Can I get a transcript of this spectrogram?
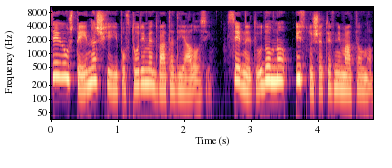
Сега уште еднаш ќе ги повториме двата диалози. Седнете удобно и слушате внимателно.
